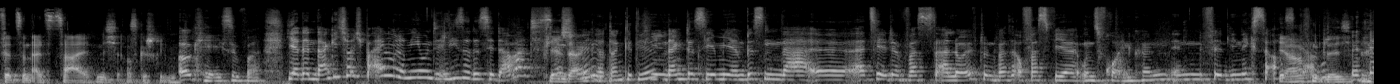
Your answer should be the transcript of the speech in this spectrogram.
14 als Zahl, nicht ausgeschrieben. Okay, super. Ja, dann danke ich euch beiden, René und Elisa, dass ihr da wart. Sehr Vielen Dank. Schön. Ja, danke dir. Vielen Dank, dass ihr mir ein bisschen da äh, erzählt habt, was da läuft und was, auf was wir uns freuen können in, für die nächste Ausgabe. Ja, hoffentlich.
